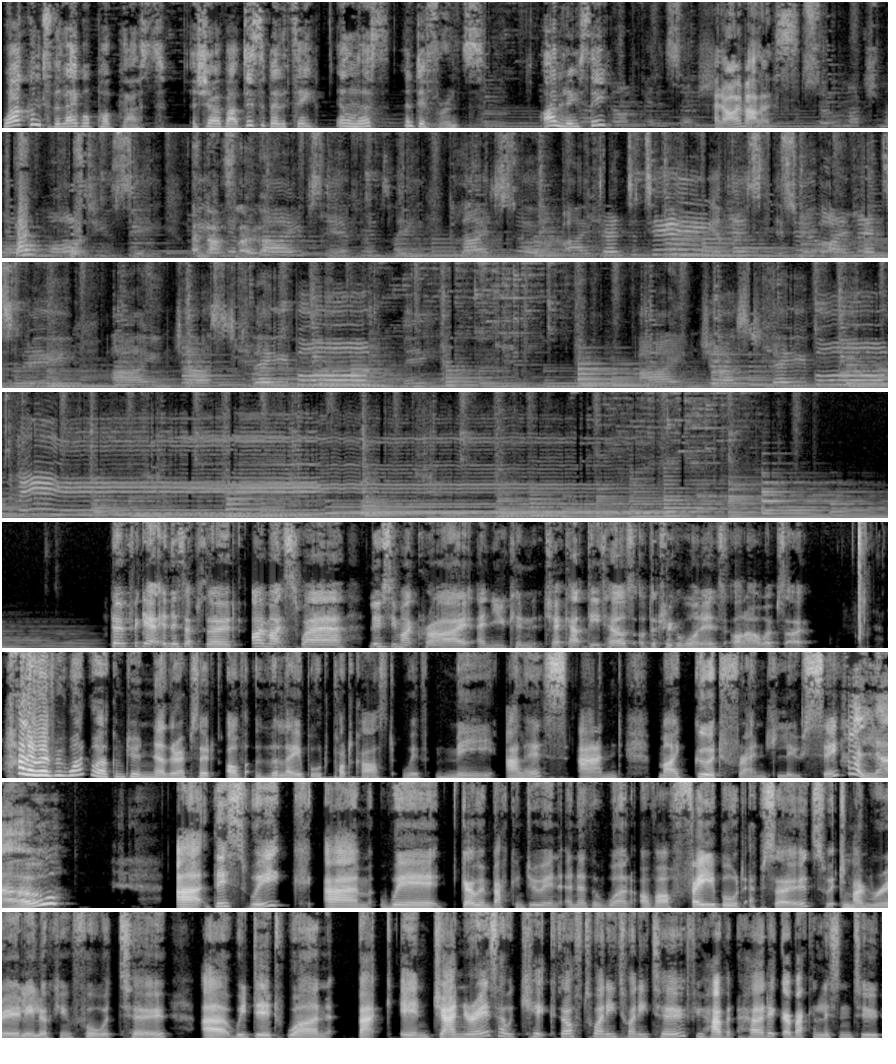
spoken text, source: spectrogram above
Welcome to the Label Podcast, a show about disability, illness, and difference. I'm Lucy. And I'm Alice. And that's Lola. Kaleidoscope identity, and this is who I'm meant to be. I'm just labeled me. I'm just Don't forget, in this episode, I might swear, Lucy might cry, and you can check out details of the trigger warnings on our website. Hello, everyone. Welcome to another episode of the Labeled podcast with me, Alice, and my good friend Lucy. Hello. Uh, this week, um, we're going back and doing another one of our fabled episodes, which Mm. I'm really looking forward to. Uh, we did one back in January. It's how we kicked off 2022. If you haven't heard it, go back and listen to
